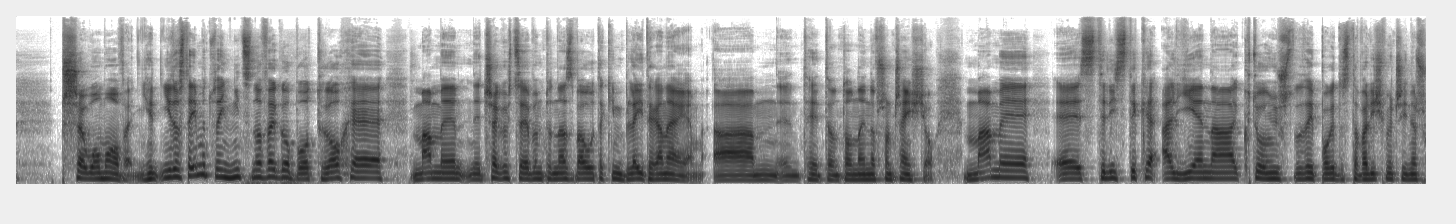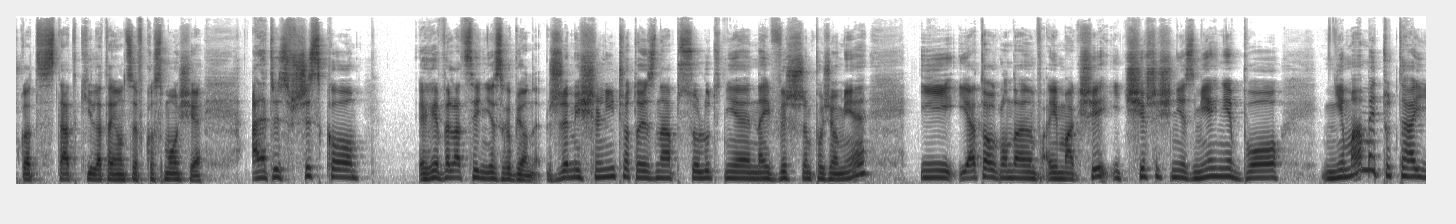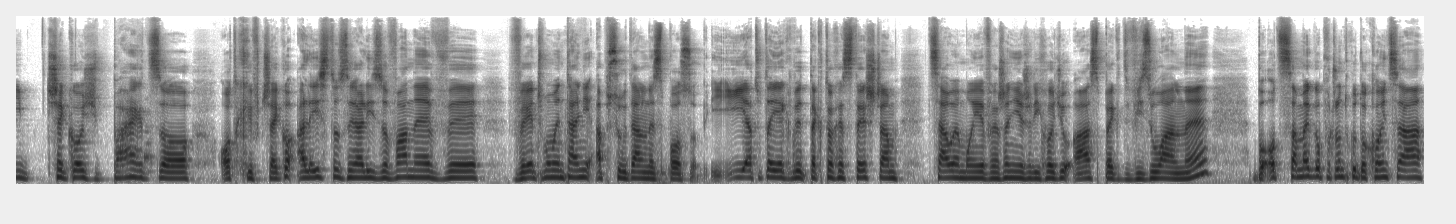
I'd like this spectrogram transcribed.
przełomowe. Nie, nie, dostajemy tutaj nic nowego, bo trochę mamy czegoś, co ja bym to nazwał takim Blade Runnerem, a, ty, tą, tą najnowszą częścią. Mamy e, stylistykę Aliena, którą już do tej pory dostawaliśmy, czyli na przykład statki latające w kosmosie, ale to jest wszystko rewelacyjnie zrobione. Rzemieślniczo to jest na absolutnie najwyższym poziomie i ja to oglądałem w IMAXie i cieszę się niezmiernie, bo nie mamy tutaj czegoś bardzo odkrywczego, ale jest to zrealizowane w wręcz momentalnie absurdalny sposób. I, ja tutaj jakby tak trochę streszczam całe moje wrażenie, jeżeli chodzi o aspekt wizualny, bo od samego początku do końca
